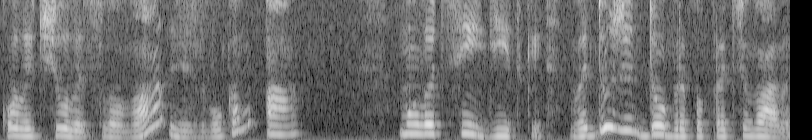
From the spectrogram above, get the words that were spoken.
коли чули слова зі звуком А? Молодці, дітки, ви дуже добре попрацювали.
